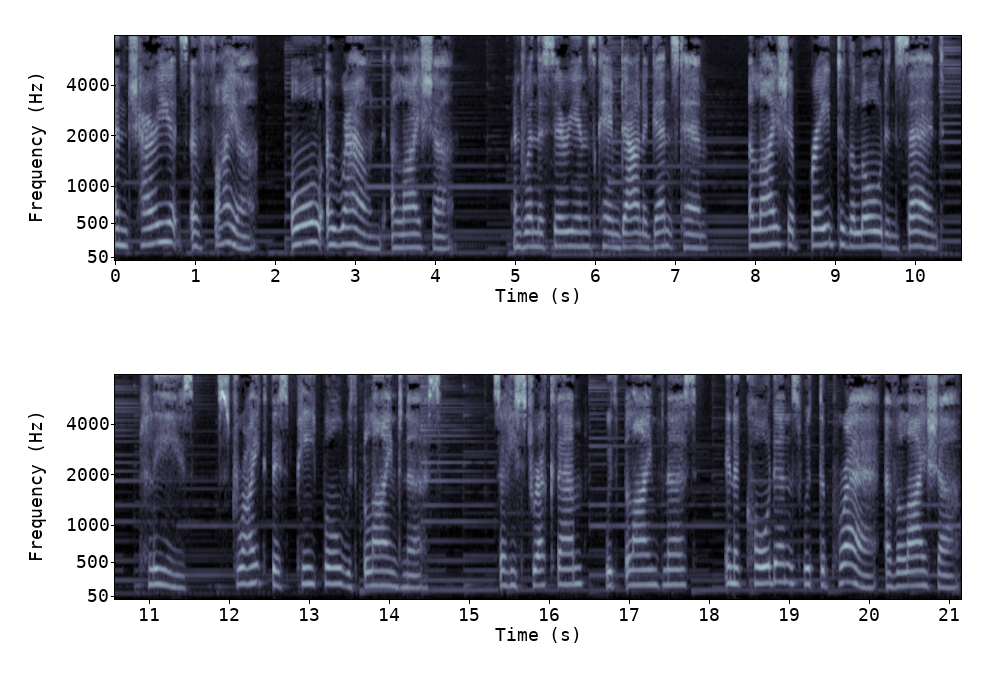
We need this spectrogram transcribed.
and chariots of fire all around Elisha. And when the Syrians came down against him, Elisha prayed to the Lord and said, Please strike this people with blindness. So he struck them with blindness in accordance with the prayer of Elisha.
